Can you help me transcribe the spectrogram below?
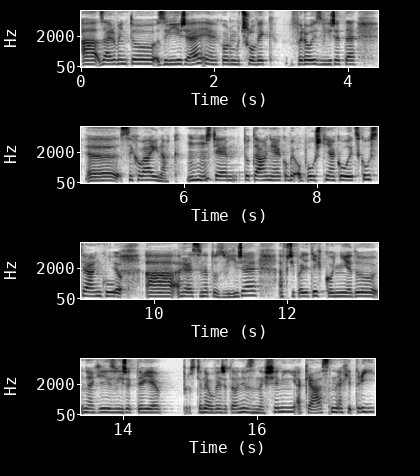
a zároveň to zvíře, jako nebo člověk v roli zvířete eh, se chová jinak. Mm-hmm. Prostě totálně jakoby opouští nějakou lidskou stránku jo. a hraje si na to zvíře a v případě těch koní je to nějaký zvíře, který je prostě neuvěřitelně vznešený a krásný a chytrý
